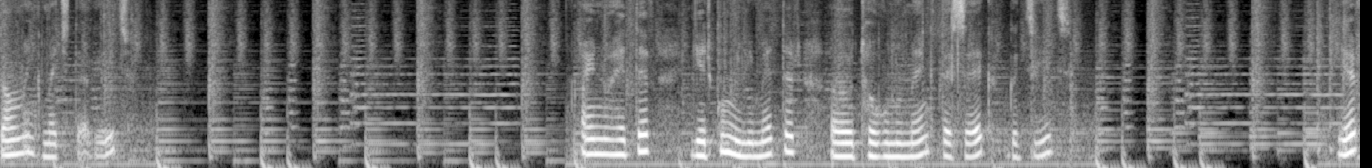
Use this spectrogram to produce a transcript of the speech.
ծալում ենք մեջտեղից, այնուհետև 2 մմ թողնում ենք, տեսեք, գծից եւ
